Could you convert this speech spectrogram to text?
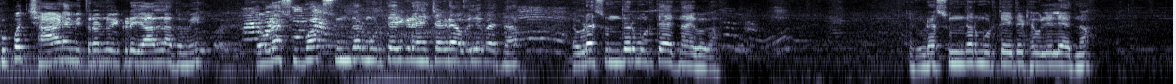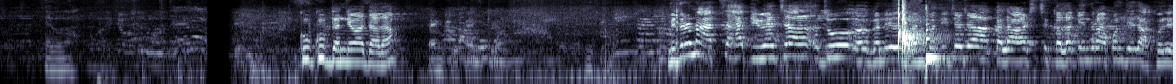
खूपच छान आहे मित्रांनो इकडे याल ना तुम्ही. एवढ्या सुबक सुंदर मूर्त्या इकडे ह्यांच्याकडे अवेलेबल आहेत ना. एवढ्या सुंदर मूर्त्या आहेत ना हे बघा. एवढ्या सुंदर मूर्त्या इथे ठेवलेल्या आहेत ना. हे बघा. खूप खूप धन्यवाद दादा. थँक्यू थँक्यू मित्रांनो आजचा हा दिव्याचा जो गणे गणपतीच्या ज्या कला आर्ट्सचे कला केंद्र आपण जे दाखवले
